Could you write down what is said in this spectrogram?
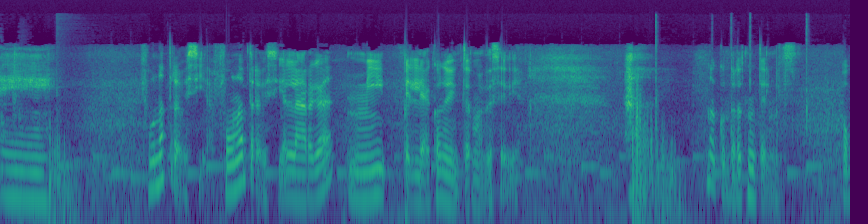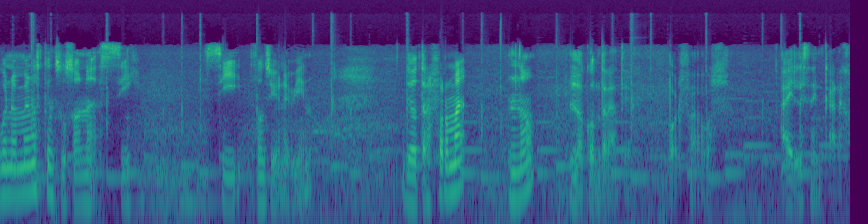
Eh, fue una travesía, fue una travesía larga mi pelea con el internet de ese día. No contraten Telmex. O bueno, menos que en su zona sí, sí funcione bien. De otra forma, no lo contraten, por favor. Ahí les encargo.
